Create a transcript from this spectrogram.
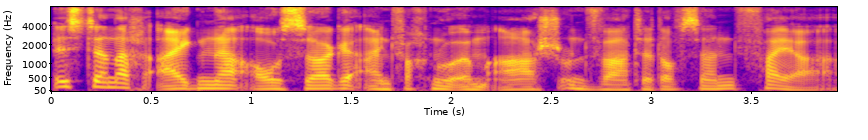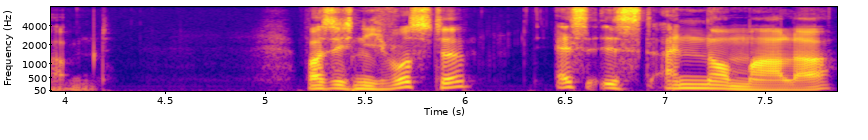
ist er nach eigener Aussage einfach nur im Arsch und wartet auf seinen Feierabend. Was ich nicht wusste, es ist ein normaler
